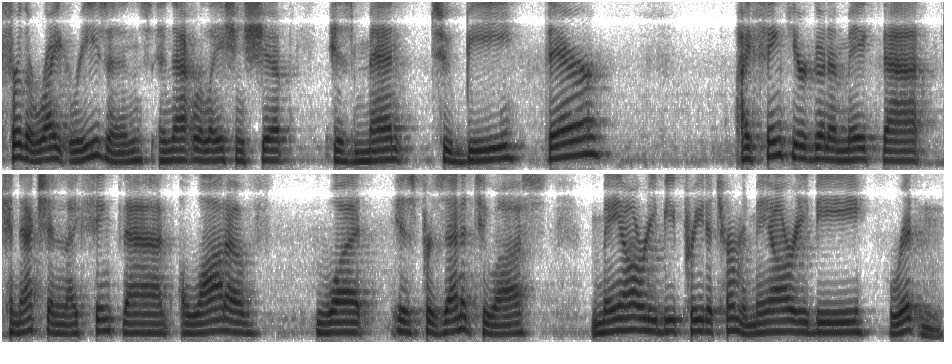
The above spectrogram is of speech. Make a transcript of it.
for the right reasons and that relationship is meant to be there, I think you're going to make that connection. And I think that a lot of what is presented to us may already be predetermined, may already be written.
